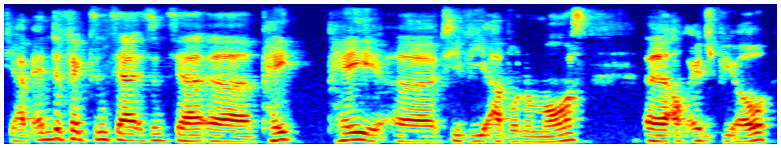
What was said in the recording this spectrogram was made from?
ja, im Endeffekt sind ja, sind's ja äh, Pay-TV-Abonnements, Pay, äh, auch HBO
